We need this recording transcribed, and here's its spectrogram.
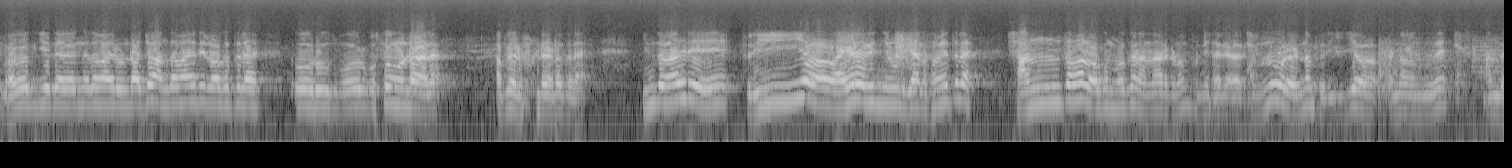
பகவத்கீதை எந்த மாதிரி உண்டாச்சோ அந்த மாதிரி லோகத்தில் ஒரு ஒரு புஸ்தகம் உண்டாகல அப்ப ஏற்பட்ட இடத்துல. இந்த மாதிரி பெரிய வயலகரிஞ்சுக்கான சமயத்தில் சாந்தமா லோகம் முழுக்க நல்லா இருக்கணும் புண்ணியசாலியா இருக்கணும்னு ஒரு எண்ணம் பெரிய எண்ணம் வந்தது. அந்த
